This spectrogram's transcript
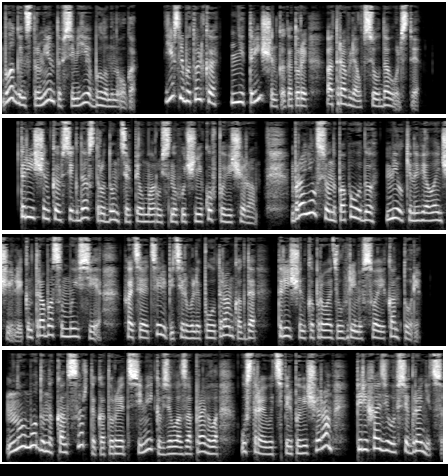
благо инструментов в семье было много. Если бы только не Трищенко, который отравлял все удовольствие. Трещенко всегда с трудом терпел Марусиных учеников по вечерам. Бронился он по поводу Милкина виолончели и контрабасом Моисея, хотя те репетировали по утрам, когда Трещенко проводил время в своей конторе. Но мода на концерты, которые эта семейка взяла за правило устраивать теперь по вечерам, переходила все границы.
